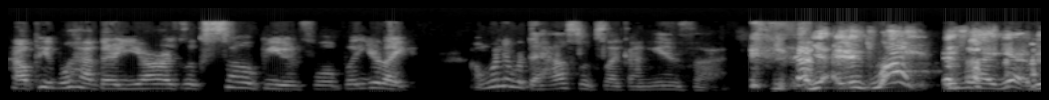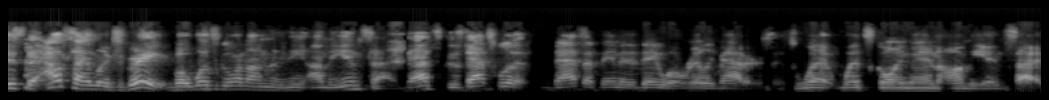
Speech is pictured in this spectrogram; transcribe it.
how people have their yards look so beautiful, but you're like, I wonder what the house looks like on the inside. yeah, it's right. It's like, yeah, this the outside looks great, but what's going on on the on the inside? That's because that's what that's at the end of the day what really matters. It's what what's going on on the inside.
